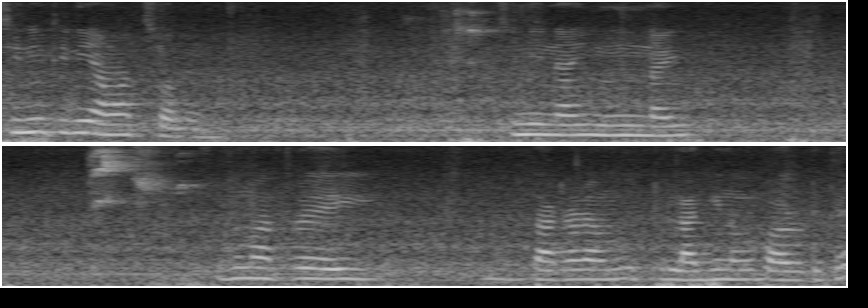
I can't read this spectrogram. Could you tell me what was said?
চিনি টিনি আমার চলে না। চিনি নাই, নুন নাই। শুধুমাত্র এই বাটার আমি একটু লাগিয়ে নেব পাউরুটিতে।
